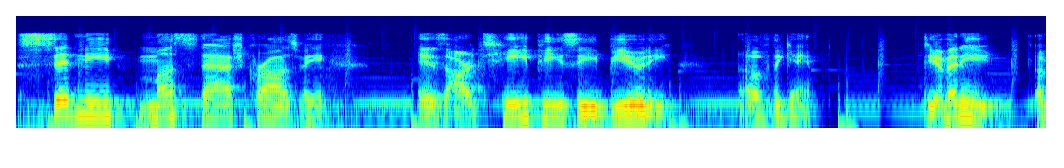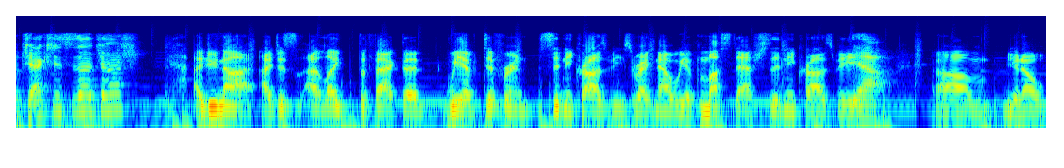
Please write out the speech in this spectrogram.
Sidney Mustache Crosby is our TPC beauty of the game. Do you have any objections to that, Josh? I do not. I just I like the fact that we have different Sidney Crosbys. Right now we have mustache Sidney Crosby. Yeah. Um, you know,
